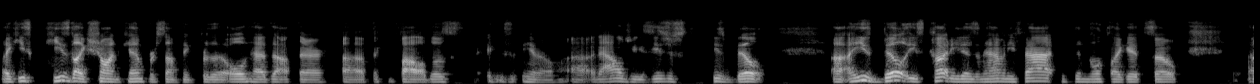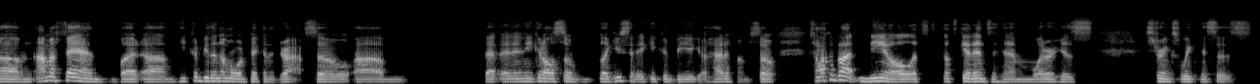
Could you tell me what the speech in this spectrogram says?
like he's he's like Shawn Kemp or something for the old heads out there uh, if they can follow those you know uh, analogies. He's just he's built. Uh, he's built. He's cut. He doesn't have any fat. It didn't look like it. So um, I'm a fan, but um, he could be the number one pick in the draft. So um, that and he could also, like you said, he could be ahead of him. So talk about Neal. Let's let's get into him. What are his strengths, weaknesses?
